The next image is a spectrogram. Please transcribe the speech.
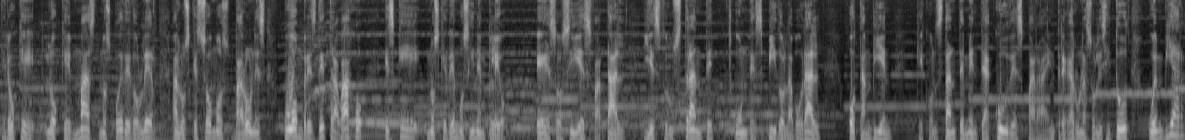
Creo que lo que más nos puede doler a los que somos varones u hombres de trabajo es que nos quedemos sin empleo. Eso sí es fatal y es frustrante, un despido laboral o también que constantemente acudes para entregar una solicitud o enviar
